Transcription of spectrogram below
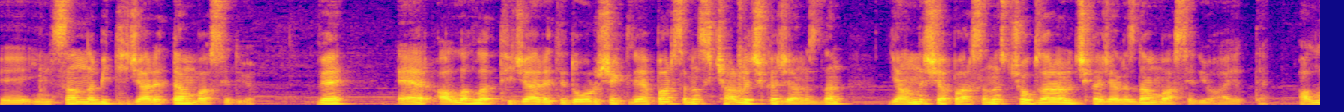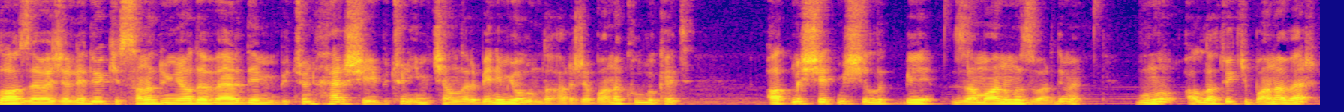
e, insanla bir ticaretten bahsediyor. Ve eğer Allah'la ticareti doğru şekilde yaparsanız karlı çıkacağınızdan, yanlış yaparsanız çok zararlı çıkacağınızdan bahsediyor ayette. Allah Azze ve Celle diyor ki sana dünyada verdiğim bütün her şeyi, bütün imkanları benim yolumda harca, bana kulluk et. 60-70 yıllık bir zamanımız var değil mi? Bunu Allah diyor ki bana ver,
